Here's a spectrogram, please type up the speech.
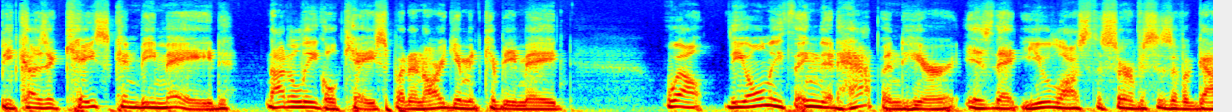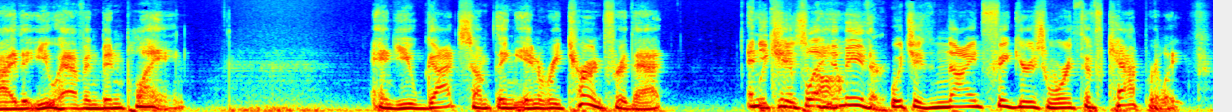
because a case can be made, not a legal case, but an argument can be made. Well, the only thing that happened here is that you lost the services of a guy that you haven't been playing. And you got something in return for that. And you can't is, play him uh, either. Which is nine figures worth of cap relief.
